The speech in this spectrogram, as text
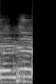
ನನ್ನ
